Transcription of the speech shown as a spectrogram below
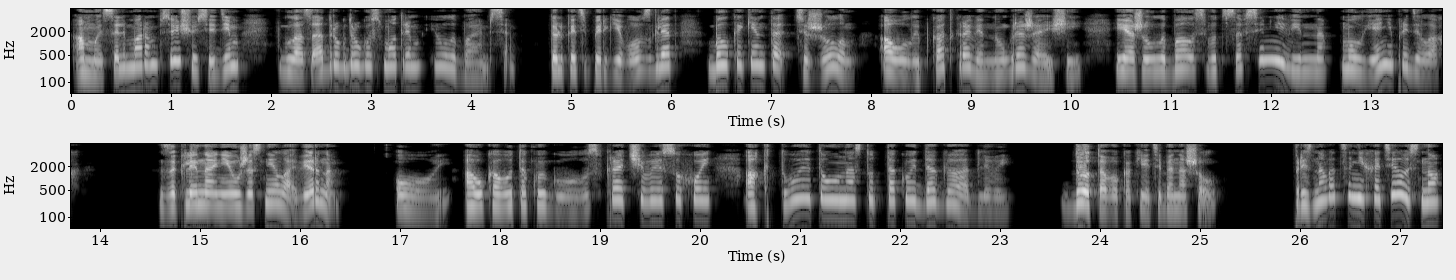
А мы с Эльмаром все еще сидим, в глаза друг другу смотрим и улыбаемся. Только теперь его взгляд был каким-то тяжелым, а улыбка откровенно угрожающей. Я же улыбалась вот совсем невинно, мол, я не при делах. «Заклинание уже сняла, верно?» Ой, а у кого такой голос вкрадчивый и сухой? А кто это у нас тут такой догадливый? До того, как я тебя нашел. Признаваться не хотелось, но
